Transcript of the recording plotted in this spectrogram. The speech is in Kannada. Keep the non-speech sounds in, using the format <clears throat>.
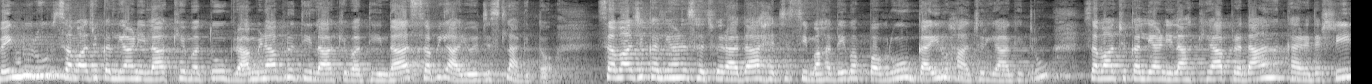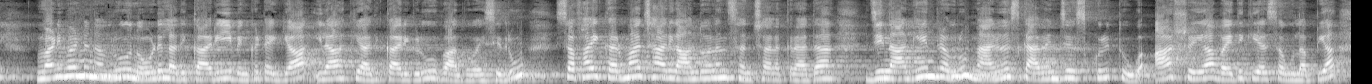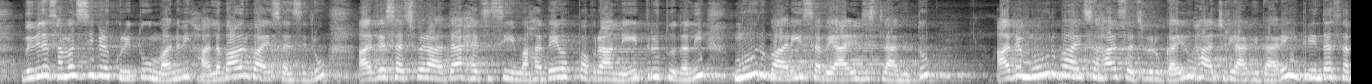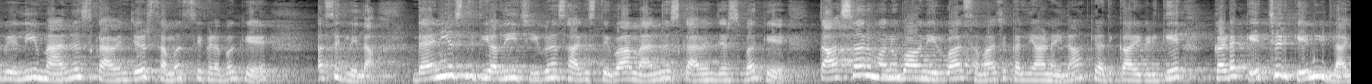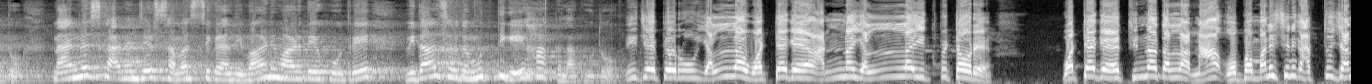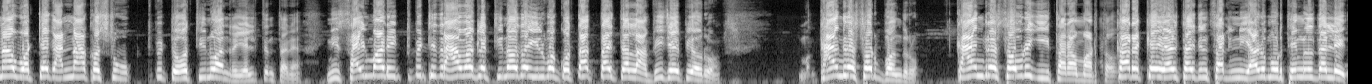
ಬೆಂಗಳೂರು ಸಮಾಜ ಕಲ್ಯಾಣ ಇಲಾಖೆ ಮತ್ತು ಗ್ರಾಮೀಣಾಭಿವೃದ್ಧಿ ಇಲಾಖೆ ವತಿಯಿಂದ ಸಭೆ ಆಯೋಜಿಸಲಾಗಿತ್ತು. ಸಮಾಜ ಕಲ್ಯಾಣ ಸಚಿವರಾದ ಎಚ್ ಸಿ ಮಹದೇವಪ್ಪ ಅವರು ಗೈರು ಹಾಜರಿಯಾಗಿದ್ದರು. ಸಮಾಜ ಕಲ್ಯಾಣ ಇಲಾಖೆಯ ಪ್ರಧಾನ ಕಾರ್ಯದರ್ಶಿ ಮಣಿವಣ್ಣನವರು ನೋಡಲ್ ಅಧಿಕಾರಿ, ವೆಂಕಟಯ್ಯ ಇಲಾಖೆ ಅಧಿಕಾರಿಗಳು ಭಾಗವಹಿಸಿದರು. ಸಫಾಯಿ ಕರ್ಮಚಾರಿ ಆಂದೋಲನ ಸಂಚಾಲಕರಾದ ಜಿ. ನಾಗೇಂದ್ರ ಅವರು ಮ್ಯಾನುವಲ್ ಸ್ಕ್ಯಾವೆಂಜರ್ಸ್ ಕುರಿತು ಆಶ್ರಯ, ವೈದ್ಯಕೀಯ ಸೌಲಭ್ಯ, ವಿವಿಧ ಸಮಸ್ಯೆಗಳ ಕುರಿತು ಮನವಿ ಹಲವಾರು ಬಾರಿ ಸಲ್ಲಿಸಿದರು. ಆದರೆ ಸಚಿವರಾದ ಎಚ್. ಸಿ. ಮಹದೇವಪ್ಪ ಅವರ ನೇತೃತ್ವದಲ್ಲಿ ಮೂರು ಬಾರಿ ಸಭೆ ಆಯೋಜಿಸಲಾಗಿತ್ತು. ಆದರೆ ಮೂರು ಬಾರಿ ಸಹ ಸಚಿವರು ಗೈರು ಹಾಜರಿಯಾಗಿದ್ದಾರೆ ಇದರಿಂದ ಸಭೆಯಲ್ಲಿ ಮ್ಯಾನಸ್ ಸ್ಕ್ಯಾವೆಂಜರ್ಸ್ ಸಮಸ್ಯೆಗಳ ಬಗ್ಗೆ ಸಿಗಲಿಲ್ಲ. ದಯನೀಯ ಸ್ಥಿತಿಯಲ್ಲಿ ಜೀವನ ಸಾಗಿಸುತ್ತಿರುವ ಮ್ಯಾನ್ಯಸ್ ಕ್ಯಾವೆಂಜರ್ಸ್ ಬಗ್ಗೆ ತಾಸಾರ ಮನೋಭಾವನಿರುವ ಸಮಾಜ ಕಲ್ಯಾಣ ಇಲಾಖೆ ಅಧಿಕಾರಿಗಳಿಗೆ ಖಡಕ್ ಎಚ್ಚರಿಕೆ ನೀಡಲಾಯಿತು. ಮ್ಯಾನ್ಯಸ್ ಕ್ಯಾವೆಂಜರ್ಸ್ ಸಮಸ್ಯೆಗಳ ನಿವಾರಣೆ ಮಾಡದೆ ಹೋದರೆ ವಿಧಾನಸೌಧ ಮುತ್ತಿಗೆ ಹಾಕಲಾಗುವುದು. ಬಿಜೆಪಿಯವರು ಎಲ್ಲ ಹೊಟ್ಟೆಗೆ ಅನ್ನ ಎಲ್ಲ ಇಕ್ಬಿಟ್ಟವ್ರೆ. ಹೊಟ್ಟೆಗೆ ತಿನ್ನೋದಲ್ಲ, ನಾ ಒಬ್ಬ ಮನುಷ್ಯನಿಗೆ ಹತ್ತು ಜನ ಹೊಟ್ಟೆಗೆ ಅನ್ನ ಹಾಕೋಷ್ಟು ಉಟ್ಬಿಟ್ಟು ತಿನ್ನು ಅಂದರೆ ಎಲ್ಲಿ ತಿಂತಾನೆ? ನೀ ಸೈನ್ ಮಾಡಿ ಇಟ್ಬಿಟ್ಟಿದ್ರೆ ಆವಾಗಲೇ ತಿನ್ನೋದೋ ಇಲ್ವೋ ಗೊತ್ತಾಗ್ತಾ ಇತ್ತಲ್ಲ ಬಿ ಜೆ ಪಿಯವರು ಕಾಂಗ್ರೆಸ್ ಅವ್ರು ಬಂದರು. ಕಾಂಗ್ರೆಸ್ ಅವರು ಈ ಥರ ಮಾಡ್ತಾರೆ ಸರ್ಕಾರಕ್ಕೆ ಹೇಳ್ತಾ ಇದ್ದೀನಿ ಸರ್, ಇನ್ನು ಎರಡು ಮೂರು ತಿಂಗಳಲ್ಲಿ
